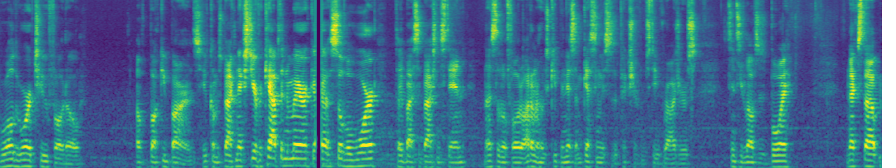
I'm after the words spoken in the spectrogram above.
World War II photo of Bucky Barnes, who comes back next year for Captain America Civil War, played by Sebastian Stan. Nice little photo. I don't know who's keeping this. I'm guessing this is a picture from Steve Rogers, since he loves his boy. Next up,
